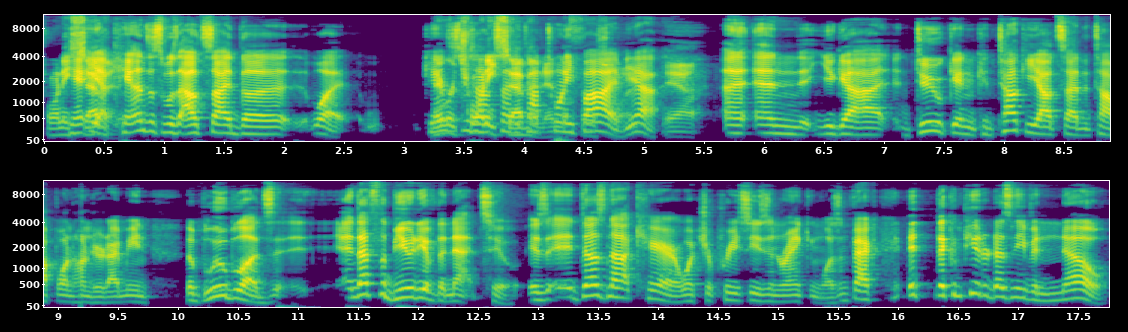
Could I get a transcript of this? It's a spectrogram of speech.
27. yeah, Kansas was outside the what? they were Kansas was outside 27 the top in the 25. Yeah, Yeah. and, and you got Duke and Kentucky outside the top 100. I mean, the Blue Bloods, and that's the beauty of the net too, is it does not care what your preseason ranking was. In fact, it the computer doesn't even know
